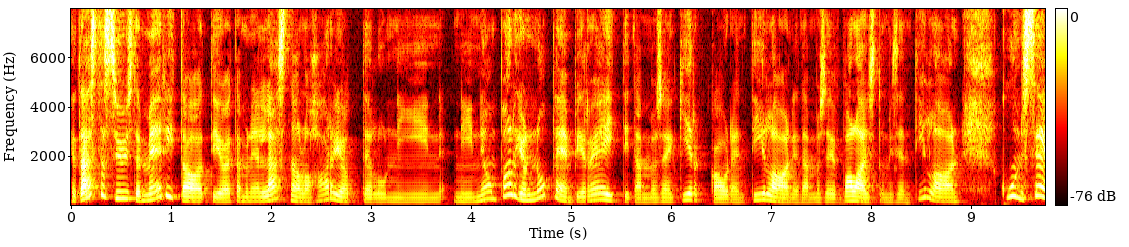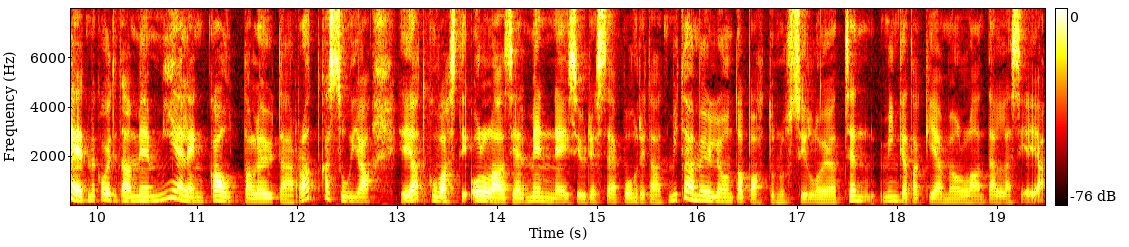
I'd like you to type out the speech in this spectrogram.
Ja tästä syystä meditaatio ja tämmöinen läsnäoloharjoittelu, niin, niin ne on paljon nopeampi reitti tämmöiseen kirkkauden tilaan ja tämmöiseen valaistumisen tilaan, kuin se, että me koitetaan meidän mielen kautta löytää ratkaisuja ja jatkuvasti ollaan siellä menneisyydessä ja pohditaan, että mitä meille on tapahtunut silloin ja sen, minkä takia me ollaan tällaisia ja,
